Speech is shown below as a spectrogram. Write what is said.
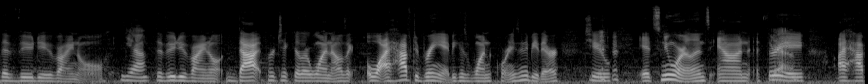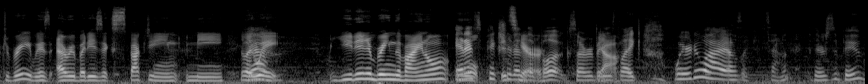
the Voodoo vinyl. Yeah. The Voodoo vinyl. That particular one, I was like, oh, I have to bring it because one, Courtney's going to be there. Two, it's New Orleans. And three, Yeah. I have to bring it because everybody's expecting me. You're like, Yeah. wait, you didn't bring the vinyl? And Well, it's pictured in here. the book. So everybody's Yeah. like, where do I? I was like, it's out, there's a booth.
